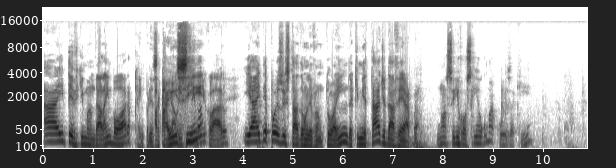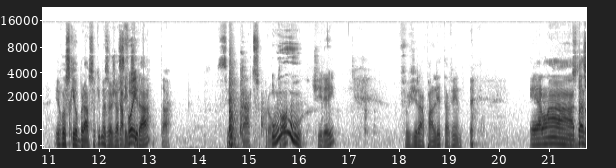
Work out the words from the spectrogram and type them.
Aí teve que mandar lá embora, porque a imprensa caiu em o cima. incêndio, claro. E aí depois o Estadão levantou ainda que metade da verba. Nossa, eu enrosquei em alguma coisa aqui. Enrosquei o braço aqui, mas eu já, Já sei foi? tirar. Tá. Cetatsu, pronto. ó. Uh! Tirei. Fui virar a paleta, tá vendo? Ela, das,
